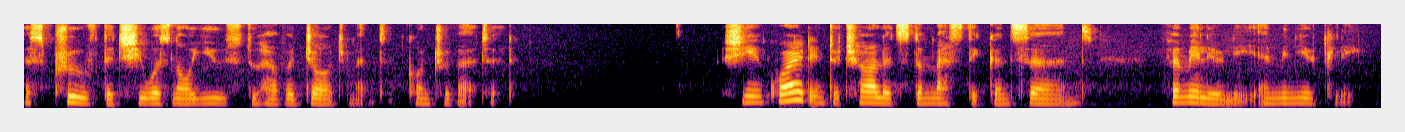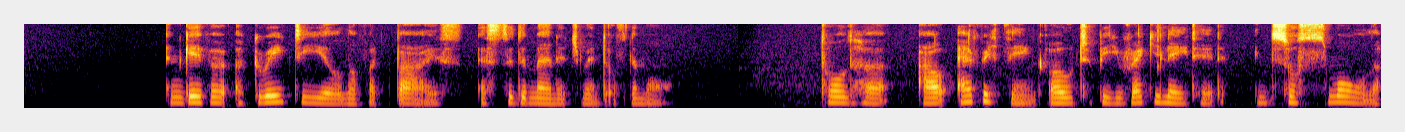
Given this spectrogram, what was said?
as proved that she was not used to have her judgment controverted. She inquired into Charlotte's domestic concerns familiarly and minutely, and gave her a great deal of advice as to the management of them all. Told her how everything ought to be regulated in so small a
